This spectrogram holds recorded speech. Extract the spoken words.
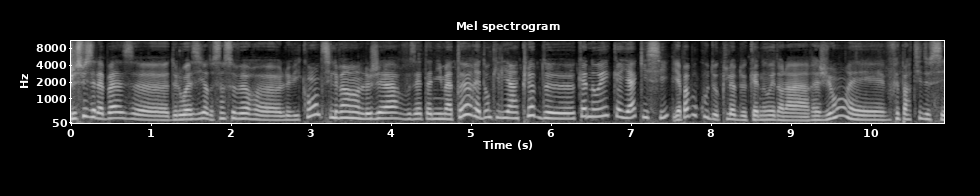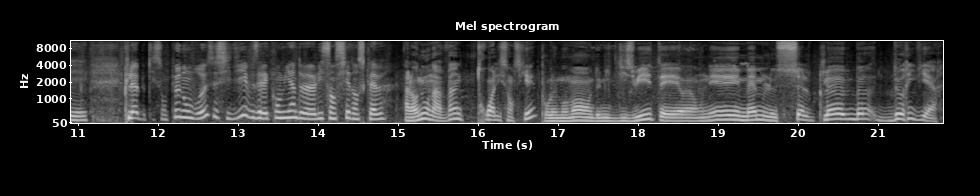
Je suis à la base euh, de loisirs de Saint-Sauveur-le-Vicomte. Sylvain Legéard, vous êtes animateur et donc il y a un club de canoë-kayak ici. Il n'y a pas beaucoup de clubs de canoë dans la région et vous faites partie de ces clubs qui sont peu nombreux, ceci dit. Vous avez combien de licenciés dans ce club? Alors nous, on a 23 licenciés pour le moment en 2018 et euh, on est même le seul club de rivière.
